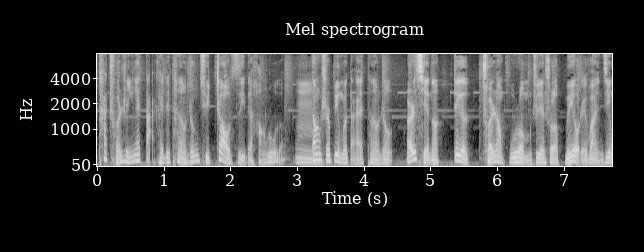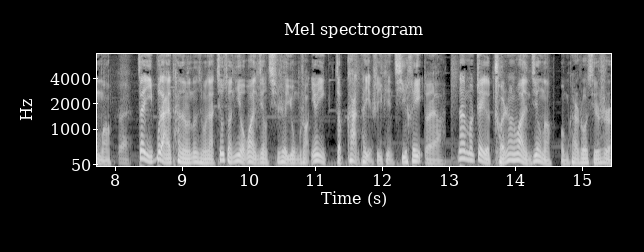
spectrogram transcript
它船是应该打开这探照灯去照自己的航路的。嗯，当时并没有打开探照灯，而且呢，这个船上不是说我们之前说了没有这个望远镜吗？对，在你不打开探照灯的情况下，就算你有望远镜，其实也用不上，因为你怎么看它也是一片漆黑。对啊，那么这个船上望远镜呢，我们开始说其实是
